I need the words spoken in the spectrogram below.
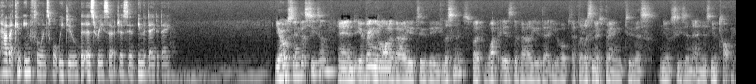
how that can influence what we do as researchers in, in the day to day. You're hosting this season and you're bringing a lot of value to the listeners, but what is the value that you hope that the listeners bring to this new season and this new topic?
